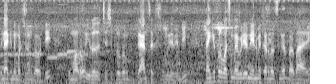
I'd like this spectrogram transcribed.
వినాయక నిమజ్జనం కాబట్టి టుమారో ఈరోజు వచ్చేసి ప్రోగ్రామ్ గ్రాండ్ సక్సెస్ఫుల్ జరిగింది. Thank you for watching my video నేను మీ కరుణ్ సింగర్ బాయ్ బాయ్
